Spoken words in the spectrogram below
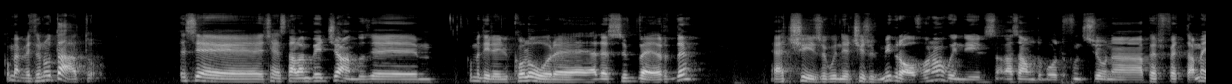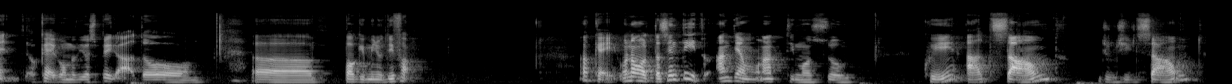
Come avete notato, è, cioè, sta lampeggiando, è come dire, il colore adesso è verde, è acceso, quindi è acceso il microfono, quindi la soundboard funziona perfettamente, ok? Come vi ho spiegato uh, pochi minuti fa. Ok, una volta sentito, andiamo un attimo su qui, add sound, aggiungi il sound,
